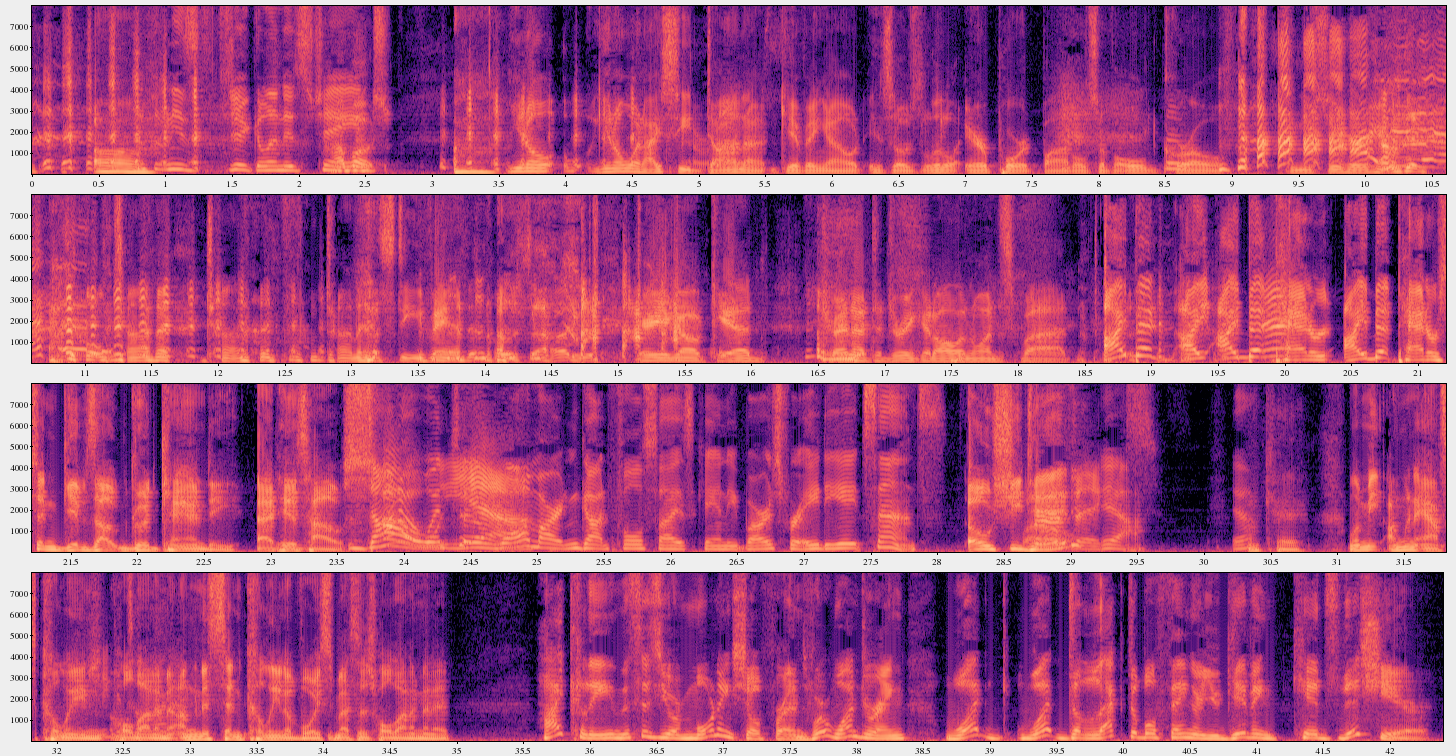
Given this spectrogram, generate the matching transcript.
Um, he's jiggling his How about you know you know what I see Donna giving out is those little airport bottles of Old Crow. Can you see her handing old oh, Donna Donna from Donna and Steve handing those out? Here you go, kid. Try not to drink it all in one spot. I bet I I bet Patter I bet Patterson gives out good candy at his house. Donna Oh, went to yeah. Walmart and got full size candy bars for 88 cents. Oh, she did. Perfect. Yeah. Okay. Let me. I'm going to ask Colleen. Hold on a minute. I'm going to send Colleen a voice message. Hold on a minute. Hi, Colleen. This is your morning show friends. We're wondering what what delectable thing are you giving kids this year?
